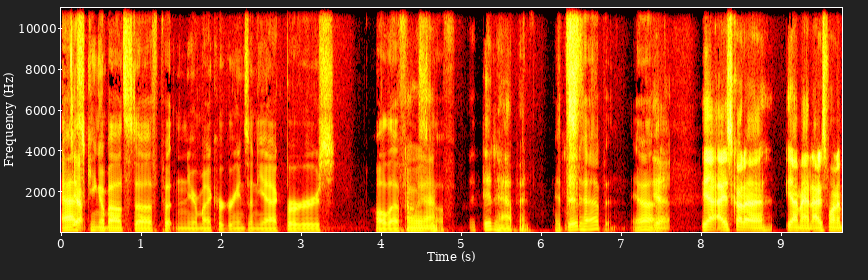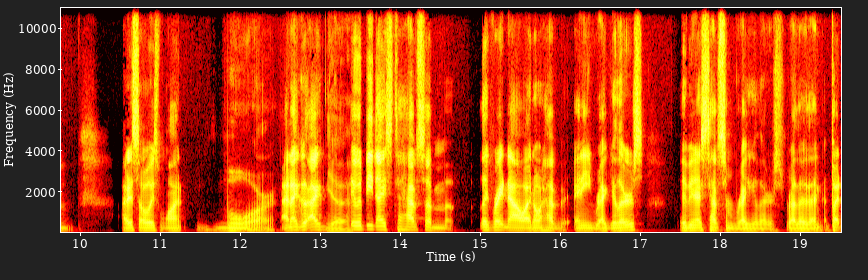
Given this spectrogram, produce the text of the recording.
asking about stuff, putting your microgreens and yak burgers, all that fun Oh, yeah. stuff. It did happen. It did happen. Yeah. Yeah. Yeah, I just gotta. Yeah, man. I just want to. I just always want more, and I. go- I. Yeah. It would be nice to have some. Like right now, I don't have any regulars. It'd be nice to have some regulars rather than. But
